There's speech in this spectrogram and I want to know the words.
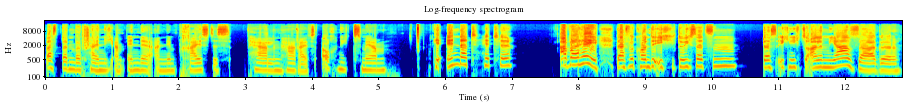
was dann wahrscheinlich am Ende an dem Preis des Perlenhaarreifs auch nichts mehr geändert hätte. Aber hey, dafür konnte ich durchsetzen, dass ich nicht zu allem Ja sage.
